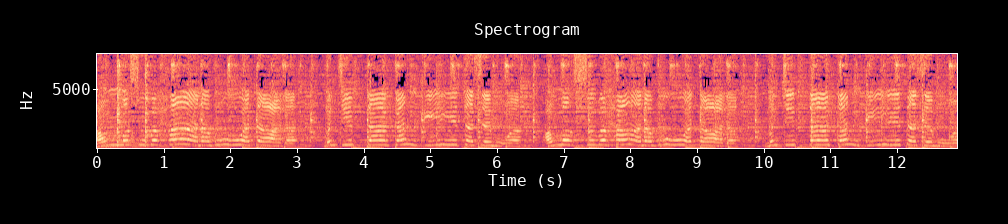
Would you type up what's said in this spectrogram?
Allah subhanahu wa ta'ala Menciptakan kita semua. Allah subhanahu wa ta'ala Menciptakan kita semua.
